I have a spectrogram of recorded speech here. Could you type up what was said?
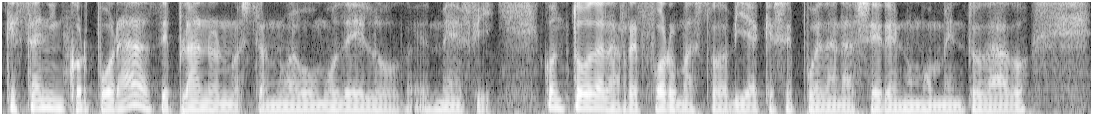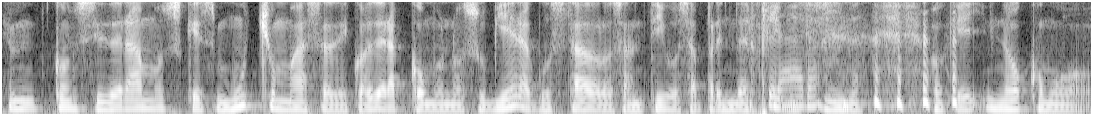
que están incorporadas de plano en nuestro nuevo modelo eh, MEFI, con todas las reformas todavía que se puedan hacer en un momento dado, em, consideramos que es mucho más adecuado, era como nos hubiera gustado a los antiguos aprender medicina, okay, no como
